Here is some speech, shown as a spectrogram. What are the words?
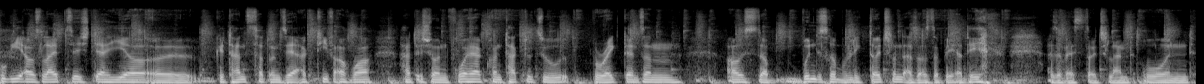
Cookie aus Leipzig, der hier äh, getanzt hat und sehr aktiv auch war, hatte schon vorher Kontakte zu Breakdancern aus der Bundesrepublik Deutschland, also aus der BRD, also Westdeutschland. Und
